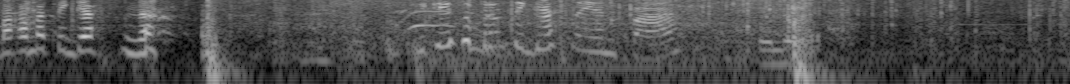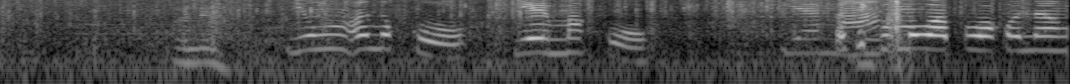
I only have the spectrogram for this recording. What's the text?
Baka matigas na. Hindi kayo sobrang tigas na yan pa. Alin? Alin? Yung ano ko, yema ko. Yan Kasi gumawa po ako ng...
